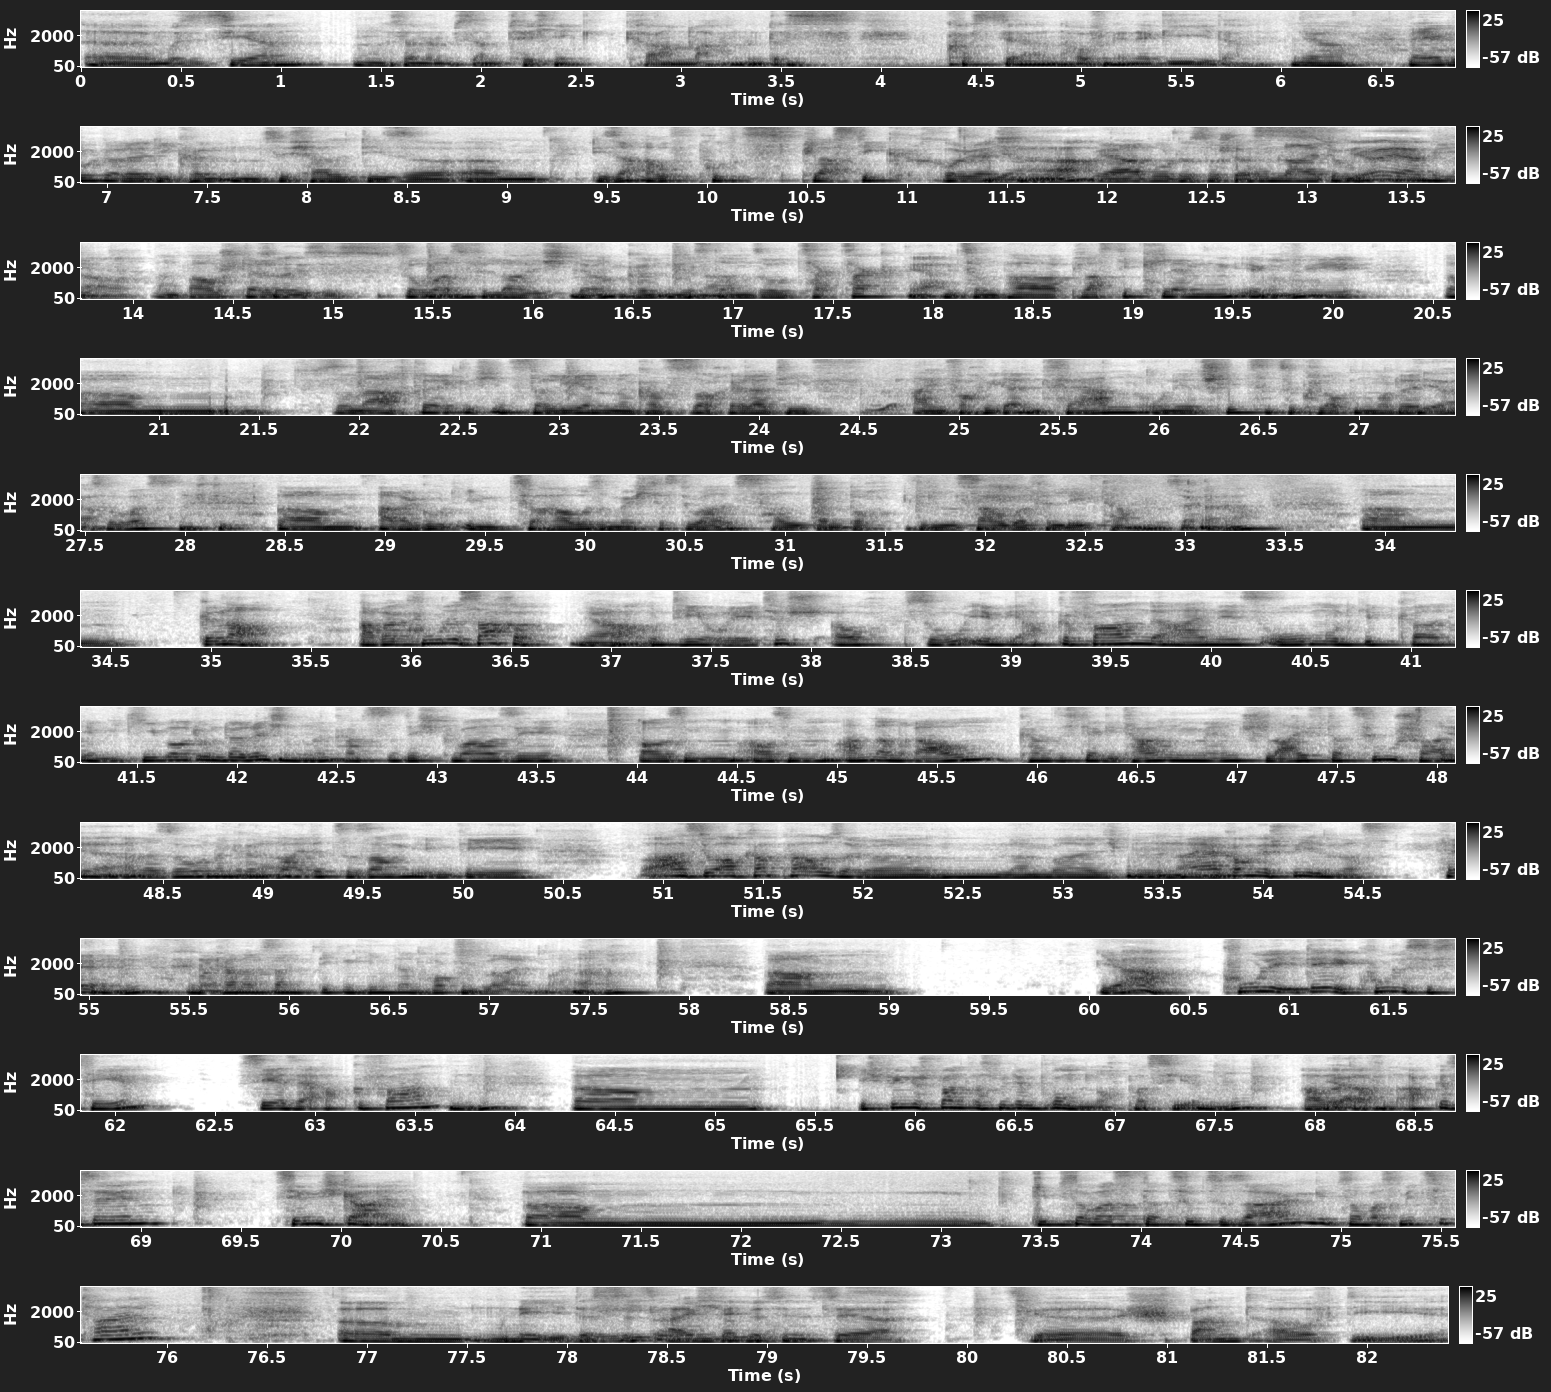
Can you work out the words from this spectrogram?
äh, Musizieren, mhm. sondern bis am Technikkram machen. Und das kostet ja einen Haufen Energie dann. Ja, naja gut, oder die könnten sich halt diese, ähm, diese Aufputz-Plastikröhrchen, ja, ja, wo du so Stromleitungen ja, ja, genau. an Baustellen, so ist es. sowas mhm. vielleicht, ja, und könnten genau. das dann so zack, zack ja. mit so ein paar Plastikklemmen irgendwie mhm. ähm, so nachträglich installieren und dann kannst du es auch relativ einfach wieder entfernen, ohne jetzt Schlitze zu kloppen oder ja, sowas. Ähm, aber gut, im Zuhause möchtest du es halt dann doch ein bisschen sauber verlegt haben. Ist ja klar. Ähm, genau. Aber coole Sache, ja, und theoretisch auch so irgendwie abgefahren. Der eine ist oben und gibt gerade irgendwie Keyboard-Unterricht mhm. und dann kannst du dich quasi aus dem, aus dem anderen Raum, kann sich der Gitarrenmensch live dazuschalten ja, oder so und dann genau. können beide zusammen irgendwie, oh, hast du auch gerade Pause? Ja, hm, langweilig. Mhm. Naja, komm, wir spielen was. Mhm. und man kann auf seinem dicken Hintern hocken bleiben. Ähm, ja, coole Idee, cooles System sehr, sehr abgefahren. Mhm. Ähm, ich bin gespannt, was mit dem Brummen noch passiert. Mhm. Aber ja. davon abgesehen, ziemlich geil. Ähm, Gibt es noch was dazu zu sagen? Gibt es noch was mitzuteilen? Ähm, nee, das nee, ist eigentlich, wir sind sehr gespannt auf die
